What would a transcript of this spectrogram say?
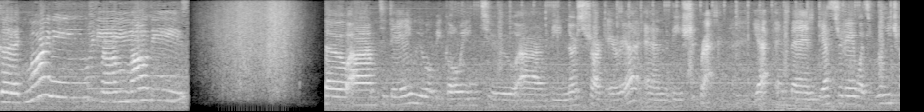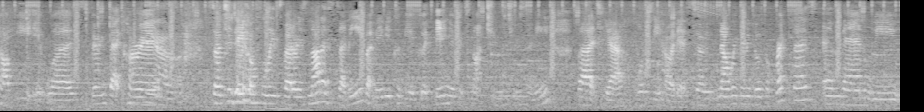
Good morning, from Maldives. So um, today we will be going to um, the Nurse Shark area and the shipwreck. Yep, and then yesterday was really choppy. It was very bad currents. Yeah. So today hopefully it's better. It's not as sunny, but maybe it could be a good thing if it's not too too sunny. But yeah, we'll see how it is. So now we're gonna go for breakfast and then we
